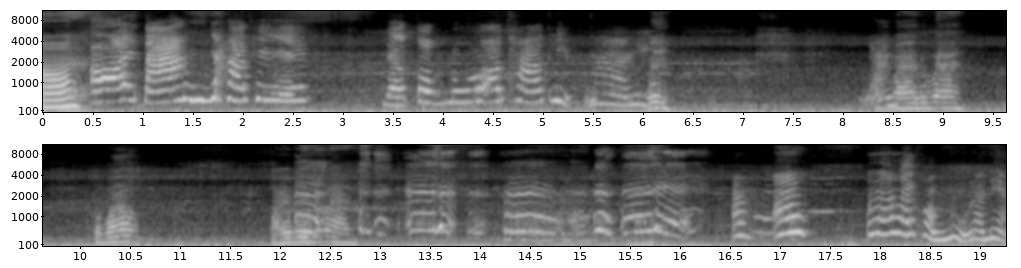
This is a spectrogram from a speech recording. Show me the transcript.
น้องโอ้ยตังอยาทีเดี๋ยวตกหนูเอาเท้าถีบหน้าอีกเฮ้ยยังไปไปไปตกแล้วไปไปไปไปเอ้าเอ้าเอ้าอะไรของหนูล่ะเนี่ย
